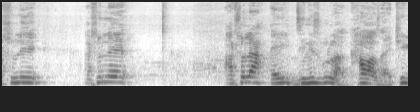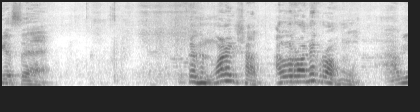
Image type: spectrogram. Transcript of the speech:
আসলে আসলে আসলে এই জিনিসগুলা খাওয়া যায় ঠিক আছে? দেখেন অনেক স্বাদ। আল্লাহর অনেক রহমত। আমি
